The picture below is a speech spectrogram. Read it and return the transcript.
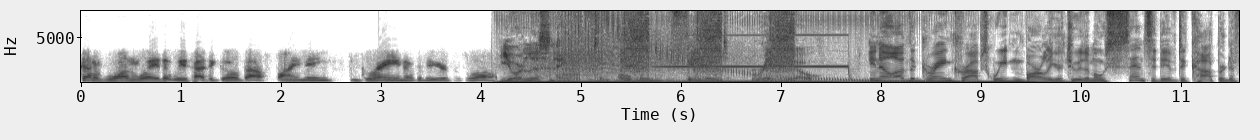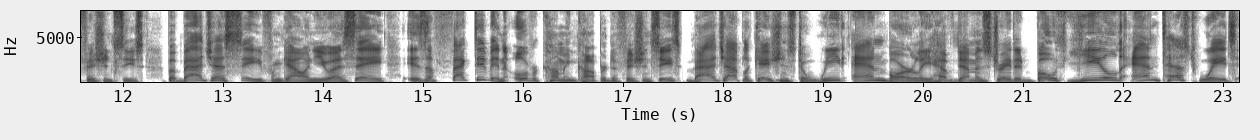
kind of one way that we've had to go about finding grain over the years as well. You're listening to Open Field Radio. You know, of the grain crops, wheat and barley are two of the most sensitive to copper deficiencies. But Badge SC from Gowan USA is effective in overcoming copper deficiencies. Badge applications to wheat and barley have demonstrated both yield and test weights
